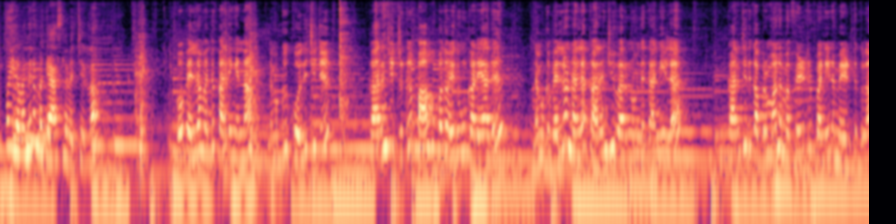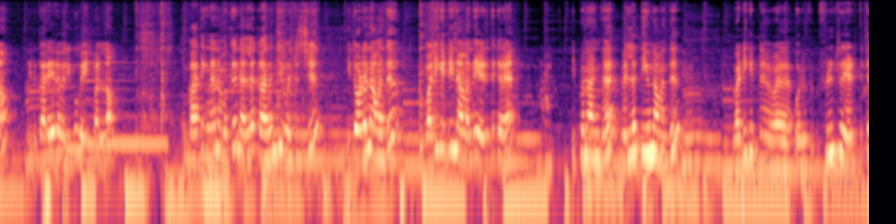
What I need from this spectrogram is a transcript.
இப்போ இதை வந்து நம்ம கேஸில் வச்சிடலாம். இப்போ வெள்ளம் வந்து பார்த்தீங்கன்னா நமக்கு கொதிச்சுட்டு கரைஞ்சிட்டு இருக்கு. பாகுபதம் எதுவும் கிடையாது. நமக்கு வெள்ளம் நல்லா கரைஞ்சி வரணும் இந்த தண்ணியில். கரைஞ்சதுக்கு அப்புறமா நம்ம ஃபில்டர் பண்ணி நம்ம எடுத்துக்கலாம். இது கரையிற வரைக்கும் வெயிட் பண்ணலாம். பாத்தீங்கன்னா நமக்கு நல்லா கரைஞ்சி வந்துருச்சு. இதோட நான் வந்து வடிகட்டி நான் வந்து எடுத்துக்கிறேன். இப்போ நான் இந்த வெள்ளத்தையும் நான் வந்து வடிகட்டு ஒரு ஃபில்டர் எடுத்துட்டு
